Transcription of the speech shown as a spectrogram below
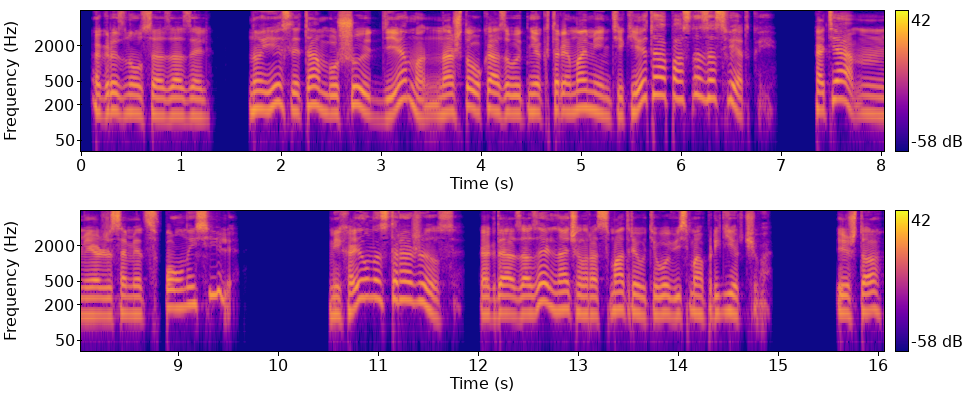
— огрызнулся Азазель. «Но если там бушует демон, на что указывают некоторые моментики, это опасно за Светкой. Хотя я же самец в полной силе. Михаил насторожился, когда Азазель начал рассматривать его весьма придирчиво. «И что?»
